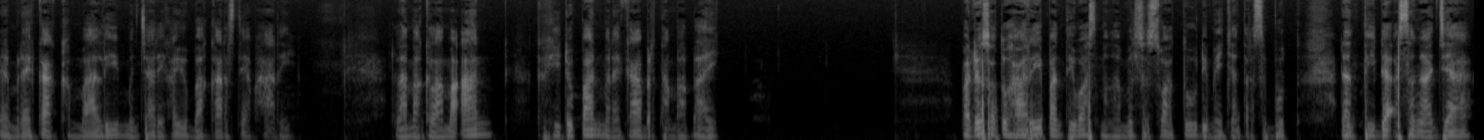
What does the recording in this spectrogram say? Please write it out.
dan mereka kembali mencari kayu bakar setiap hari. Lama-kelamaan, kehidupan mereka bertambah baik. Pada suatu hari, Pantiwas mengambil sesuatu di meja tersebut, dan tidak sengaja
